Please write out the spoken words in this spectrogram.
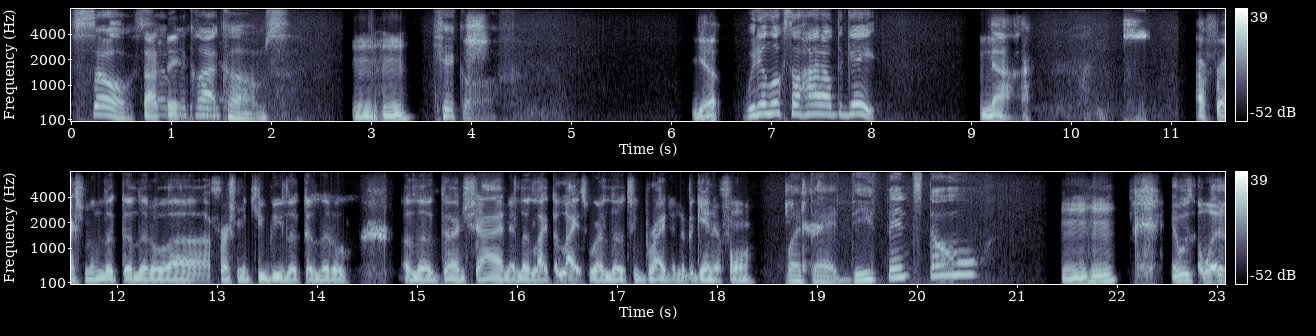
So So I seven think- o'clock comes. Mm-hmm. Kickoff. Yep. We didn't look so hot out the gate. Nah. Our freshman looked a little uh our freshman QB looked a little a little gun shy and it looked like the lights were a little too bright in the beginning for him. But that defense though, Mm-hmm. It was well,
